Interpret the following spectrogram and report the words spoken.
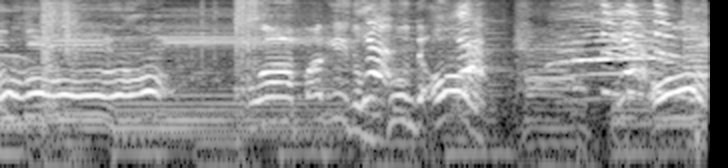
오, 오, 오, 오. 와, 빠기 너 무서운데? 어, 어.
